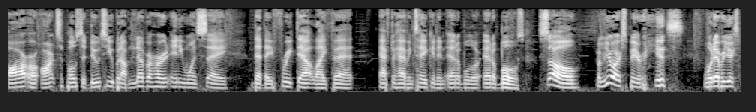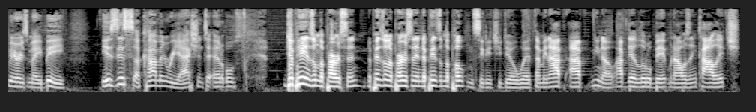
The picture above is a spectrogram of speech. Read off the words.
are or aren't supposed to do to you, but I've never heard anyone say that they freaked out like that after having taken an edible or edibles. So, from your experience, whatever your experience may be, is this a common reaction to edibles? Depends on the person. Depends on the person, and depends on the potency that you deal with. I mean, I've, I've, you know, I've did a little bit when I was in college,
